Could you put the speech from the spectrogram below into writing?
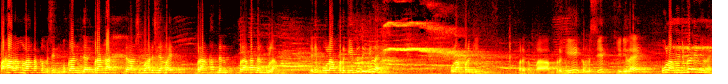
pahala melangkah ke masjid bukan dari berangkat. Dalam sebuah hadis yang lain, berangkat dan berangkat dan pulang. Jadi pulang pergi itu dinilai. Pulang pergi. Pergi ke masjid dinilai, pulangnya juga dinilai.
